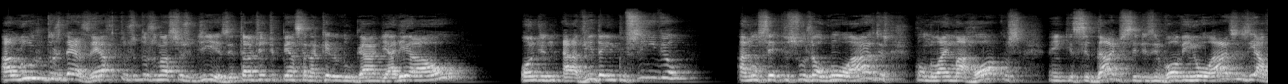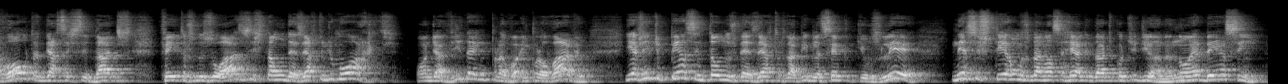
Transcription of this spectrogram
à luz dos desertos dos nossos dias. Então a gente pensa naquele lugar de areal, onde a vida é impossível, a não ser que surja algum oásis, como lá em Marrocos, em que cidades se desenvolvem em oásis e à volta dessas cidades feitas nos oásis está um deserto de morte, onde a vida é improvável. E a gente pensa então nos desertos da Bíblia sempre que os lê, nesses termos da nossa realidade cotidiana. Não é bem assim.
